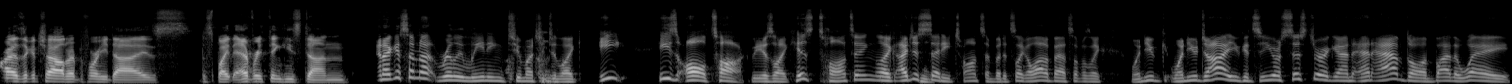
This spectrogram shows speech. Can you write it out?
cries like a child right before he dies, despite everything he's done. and I guess I'm not really leaning too much into like he he's all talk because like his taunting, like I just said he taunts him, but it's like a lot of bad stuff. I was like, when you when you die, you can see your sister again and Avdol. And by the way,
